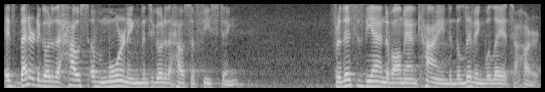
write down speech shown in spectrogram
It's better to go to the house of mourning than to go to the house of feasting. For this is the end of all mankind, and the living will lay it to heart.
